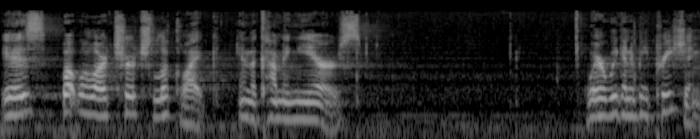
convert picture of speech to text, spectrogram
is what will our church look like in the coming years? Where are we going to be preaching?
